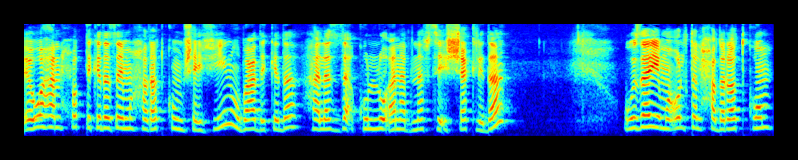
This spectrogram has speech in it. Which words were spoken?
آه، وهنحط كده زي ما حضراتكم شايفين وبعد كده هلزق كله أنا بنفس الشكل ده. وزي ما قلت لحضراتكم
